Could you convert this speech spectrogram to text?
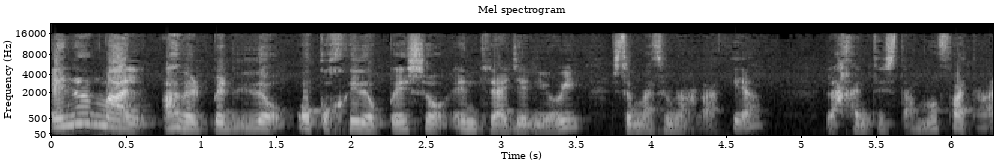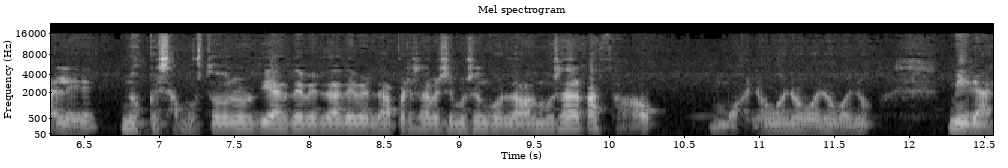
¿Es normal haber perdido o cogido peso entre ayer y hoy? Esto me hace una gracia. La gente estamos fatal, ¿eh? Nos pesamos todos los días de verdad, de verdad, para saber si hemos engordado o hemos adelgazado. Bueno, bueno, bueno, bueno. Mirad,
